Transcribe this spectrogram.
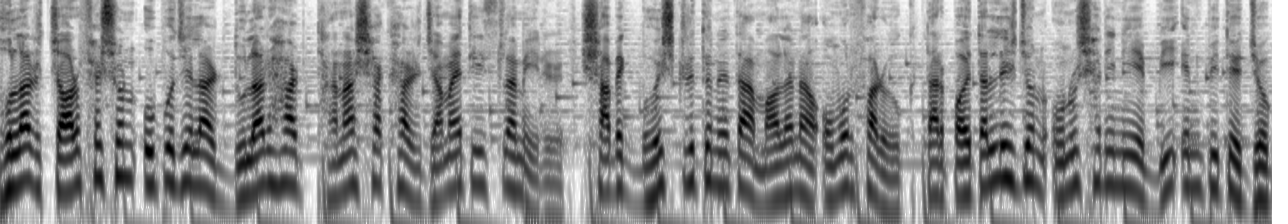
ভোলার চরফ্যাশন উপজেলার দুলারহাট থানা শাখার জামায়াতে ইসলামীর সাবেক বহিষ্কৃত নেতা মাওলানা ওমর ফারুক তার ৪৫ জন অনুসারী নিয়ে বিএনপিতে যোগ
